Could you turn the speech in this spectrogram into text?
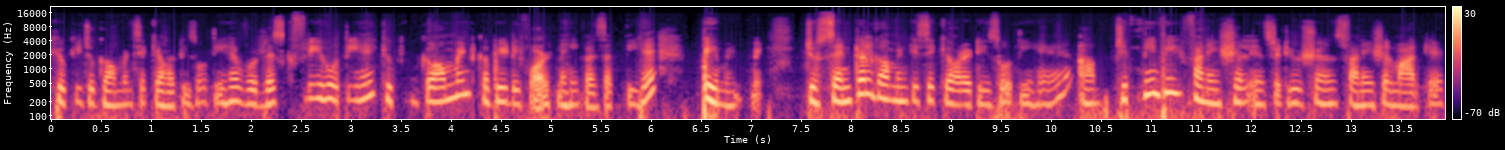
क्योंकि जो गवर्नमेंट सिक्योरिटीज़ होती हैं, वो रिस्क फ्री होती हैं, क्योंकि गवर्नमेंट कभी डिफ़ॉल्ट नहीं कर सकती है पेमेंट में। जो सेंट्रल गवर्नमेंट की सिक्योरिटीज़ होती हैं, आप जितनी भी financial institutions financial market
